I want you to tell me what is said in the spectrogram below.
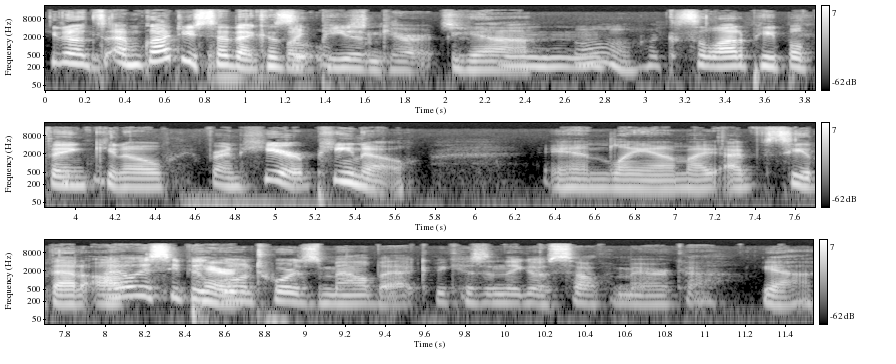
You know, it's, I'm glad you said that because like peas and carrots. Yeah, because a lot of people think you know, friend here, Pinot and lamb. I, I see that. All I always see people paired- going towards Malbec because then they go South America Yeah,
